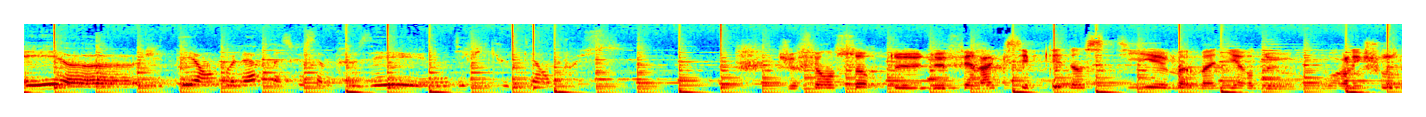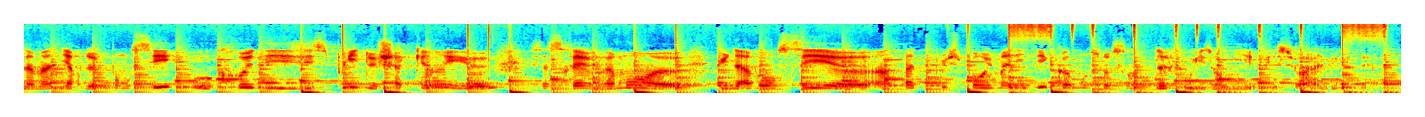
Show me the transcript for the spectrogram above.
Et euh, j'étais en colère parce que ça me faisait une difficulté en plus. Je fais en sorte de, faire accepter, d'instiller ma manière de voir les choses, la manière de penser au creux des esprits de chacun et euh, ça serait vraiment une avancée, un pas de plus pour l'humanité comme en 69 où ils ont mis les pieds sur la lune.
